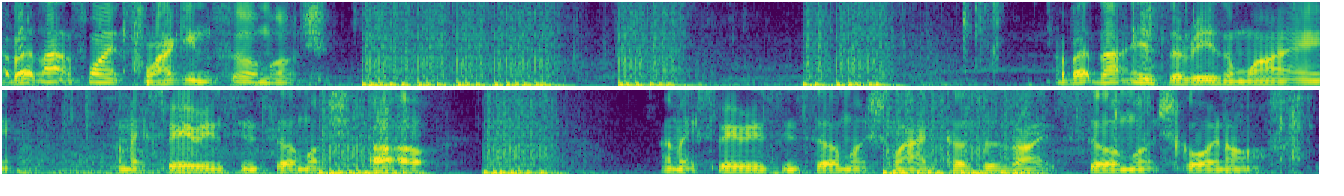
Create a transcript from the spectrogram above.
I bet that's why it's lagging so much. I bet that is the reason why I'm experiencing so much... Uh-oh. I'm experiencing so much lag because there's like so much going off.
